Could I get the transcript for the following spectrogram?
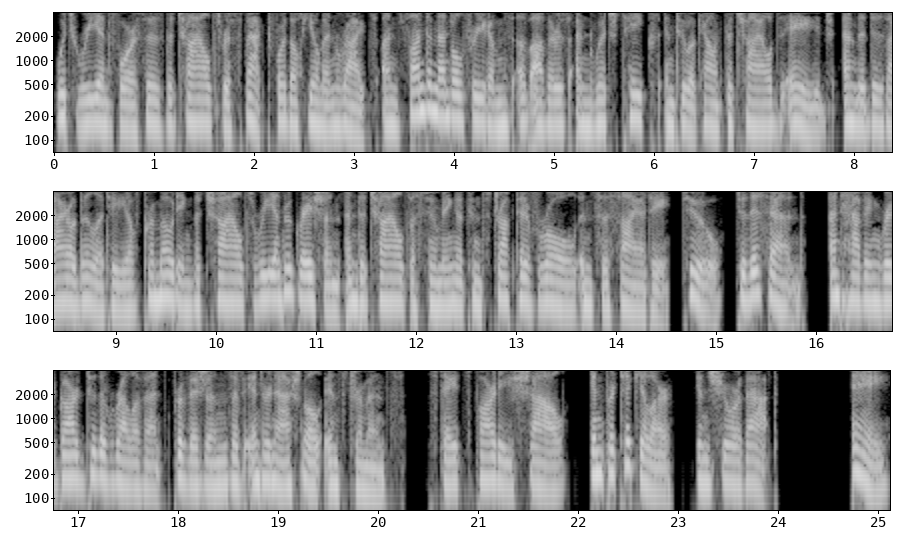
which reinforces the child's respect for the human rights and fundamental freedoms of others and which takes into account the child's age and the desirability of promoting the child's reintegration and the child's assuming a constructive role in society. 2. To this end, and having regard to the relevant provisions of international instruments, States parties shall, in particular, ensure that a.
